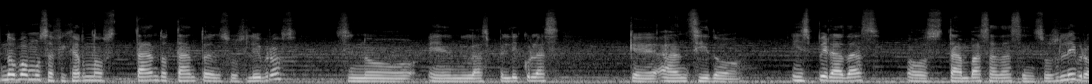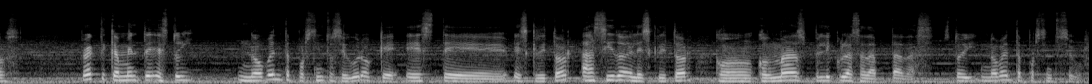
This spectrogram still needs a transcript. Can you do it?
No vamos a fijarnos tanto, tanto en sus libros, sino en las películas que han sido inspiradas o están basadas en sus libros. Prácticamente estoy 90% seguro que este escritor ha sido el escritor con, más películas adaptadas. Estoy 90% seguro.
